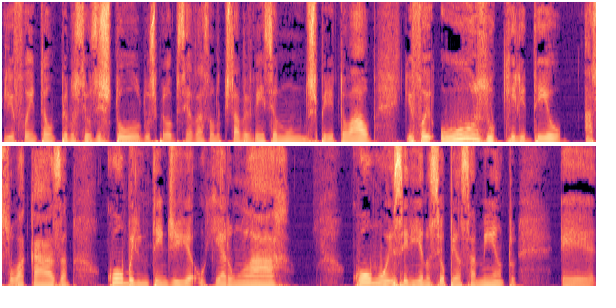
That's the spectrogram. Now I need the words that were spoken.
Ele foi então pelos seus estudos, pela observação do que estava vivenciando no mundo espiritual, que foi o uso que ele deu à sua casa, como ele entendia o que era um lar, como seria no seu pensamento é,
